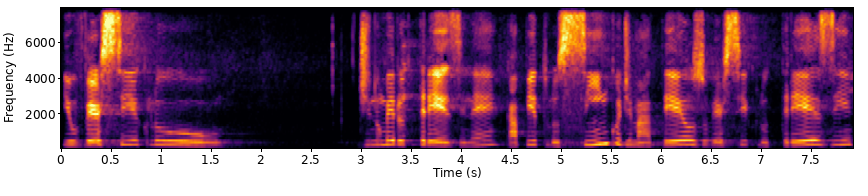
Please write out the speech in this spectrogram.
E o versículo de número 13, né? Capítulo 5 de Mateus, o versículo 13.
